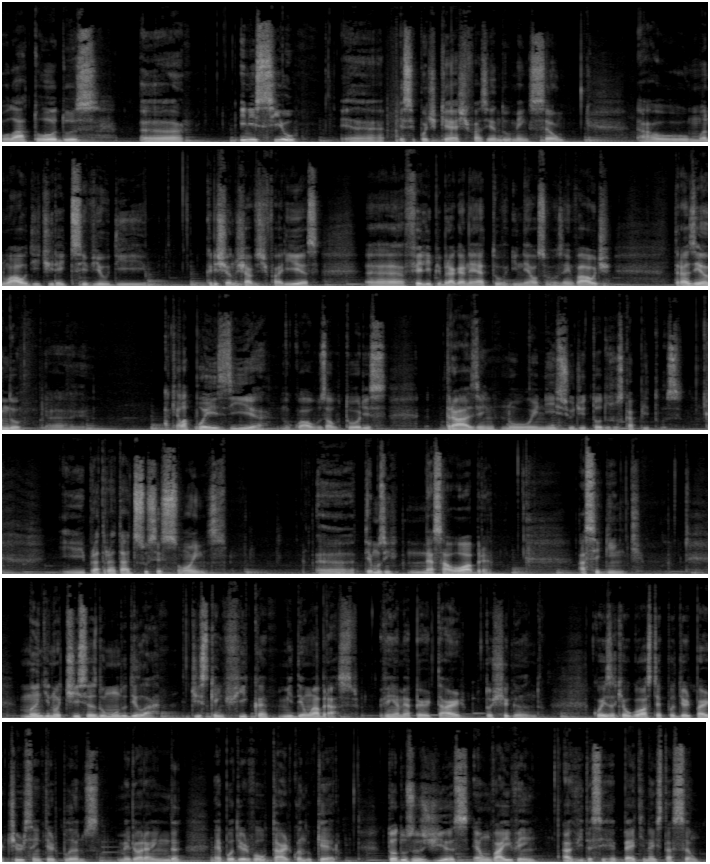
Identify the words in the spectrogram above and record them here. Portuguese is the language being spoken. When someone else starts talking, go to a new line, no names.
Olá a todos. Uh, inicio uh, esse podcast fazendo menção ao Manual de Direito Civil de Cristiano Chaves de Farias, uh, Felipe Braga Neto e Nelson Rosenwald, trazendo aquela poesia no qual os autores trazem no início de todos os capítulos. E para tratar de sucessões, uh, temos nessa obra a seguinte: Mande notícias do mundo de lá. Diz quem fica, me dê um abraço. Venha me apertar, tô chegando. Coisa que eu gosto é poder partir sem ter planos. Melhor ainda é poder voltar quando quero. Todos os dias é um vai e vem. A vida se repete na estação.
